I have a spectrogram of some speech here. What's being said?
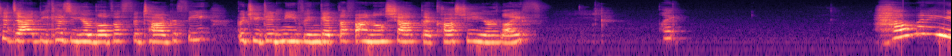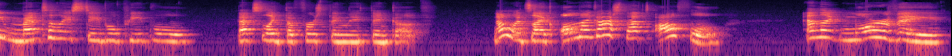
to die because of your love of photography, but you didn't even get the final shot that cost you your life? Like, how many mentally stable people, that's like the first thing they think of? No, it's like, oh my gosh, that's awful. And like more of a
